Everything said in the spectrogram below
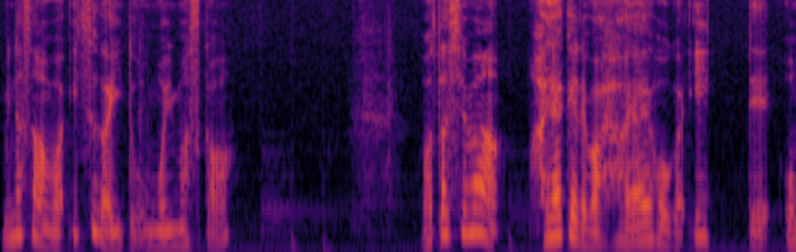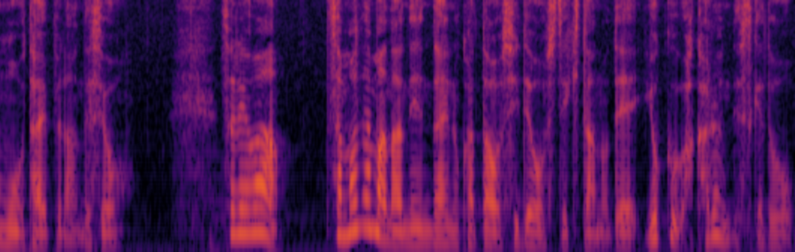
皆さんはいつがいいと思いますか？私は早ければ早い方がいいって思うタイプなんですよ。それは様々な年代の方を指導してきたのでよくわかるんですけど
